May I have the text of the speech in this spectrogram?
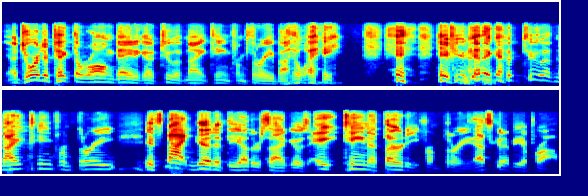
you know, Georgia picked the wrong day to go two of 19 from three, by the way. if you're going to go two of 19 from three, it's not good if the other side goes 18 to 30 from three. That's going to be a problem.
